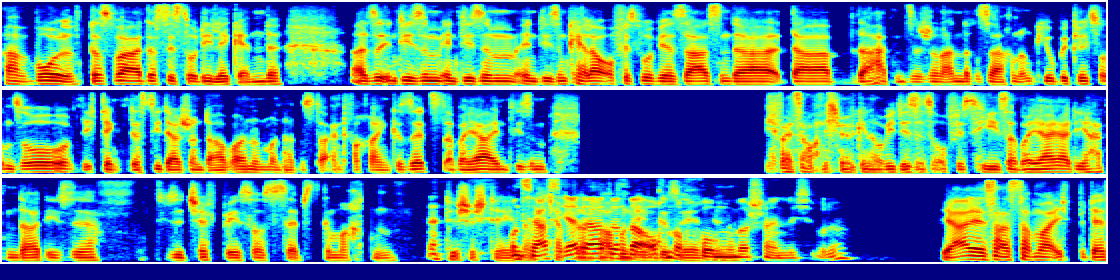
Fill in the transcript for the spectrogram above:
ah, wohl. Das war, das ist so die Legende. Also in diesem, in diesem, in diesem Keller-Office, wo wir saßen, da, da, da hatten sie schon andere Sachen und Cubicles und so. Ich denke, dass die da schon da waren und man hat es da einfach reingesetzt. Aber ja, in diesem, ich weiß auch nicht mehr genau, wie dieses Office hieß, aber ja, ja, die hatten da diese, diese Jeff Bezos selbstgemachten Tische stehen. und saß also er da dann da auch gesehen, noch rum, ja. wahrscheinlich, oder? Ja, der saß da mal, ich, der,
